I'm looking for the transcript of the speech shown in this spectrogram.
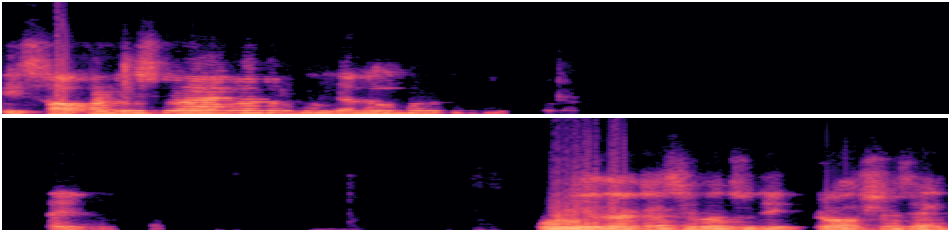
এই সাফারিস না হয়তো বুড়িয়াদার উপর গড়িয়াদার কাছে বা যদি একটু আসা যায়।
